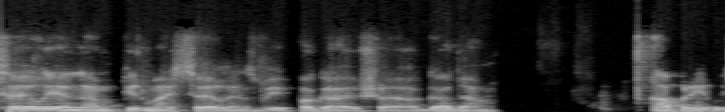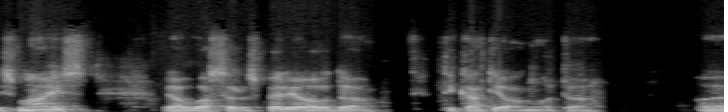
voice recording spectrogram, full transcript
cēlienam, pirmais cēliens bija pagājušajā gadā aprīlis, maijs, jau vasaras periodā tika atjaunotā eh,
